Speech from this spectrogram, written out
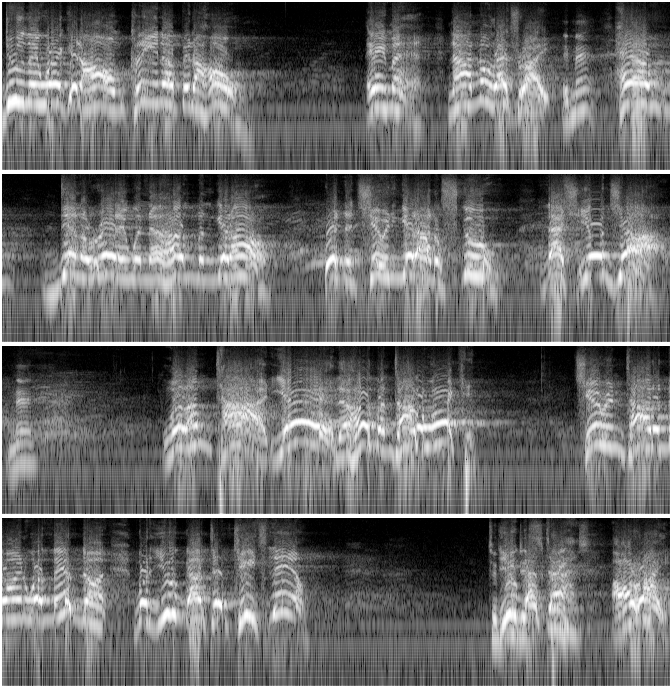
Do they work at home? Clean up at home. Amen. Now I know that's right. Amen. Have dinner ready when the husband get off, when the children get out of school. That's your job. Amen. Well, I'm tired. Yeah, the husband tired of working. Children tired of doing what they're doing. But you got to teach them. To be you discreet. got to. All right.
